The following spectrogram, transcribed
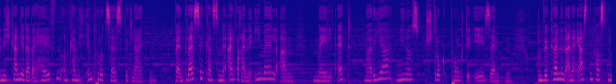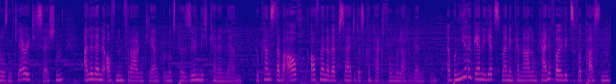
denn ich kann dir dabei helfen und kann dich im Prozess begleiten. Bei Interesse kannst du mir einfach eine E-Mail an mail at maria-struck.de senden Und wir können in einer ersten kostenlosen Clarity Session alle deine offenen Fragen klären und uns persönlich kennenlernen. Du kannst aber auch auf meiner Webseite das Kontaktformular verwenden. Abonniere gerne jetzt meinen Kanal, um keine Folge zu verpassen.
